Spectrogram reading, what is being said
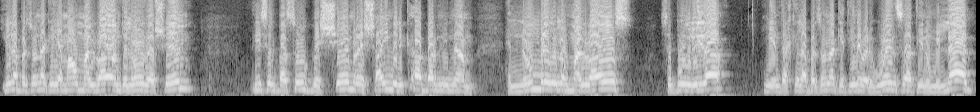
Y una persona que es llamada un malvado ante el ojo de Hashem, dice el Pasuk, Beshem Reshaim Barminam el nombre de los malvados se pudrirá, mientras que la persona que tiene vergüenza, tiene humildad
